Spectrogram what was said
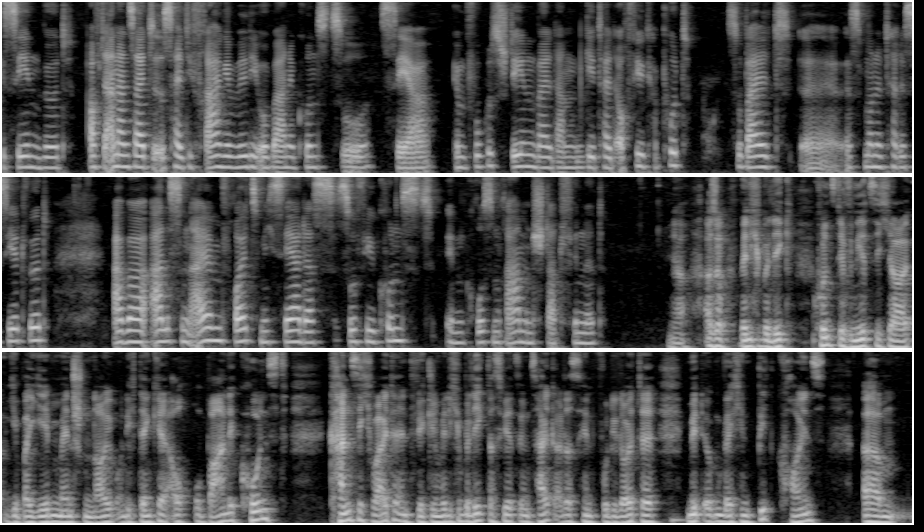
gesehen wird. Auf der anderen Seite ist halt die Frage, will die urbane Kunst so sehr im Fokus stehen, weil dann geht halt auch viel kaputt sobald äh, es monetarisiert wird. Aber alles in allem freut es mich sehr, dass so viel Kunst in großem Rahmen stattfindet. Ja, also wenn ich überlege, Kunst definiert sich ja bei jedem Menschen neu und ich denke auch urbane Kunst kann sich weiterentwickeln. Wenn ich überlege, dass wir jetzt im Zeitalter sind, wo die Leute mit irgendwelchen Bitcoins ähm,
